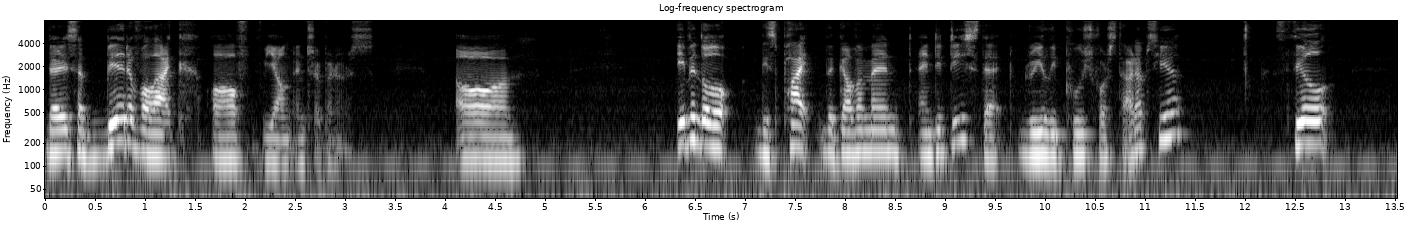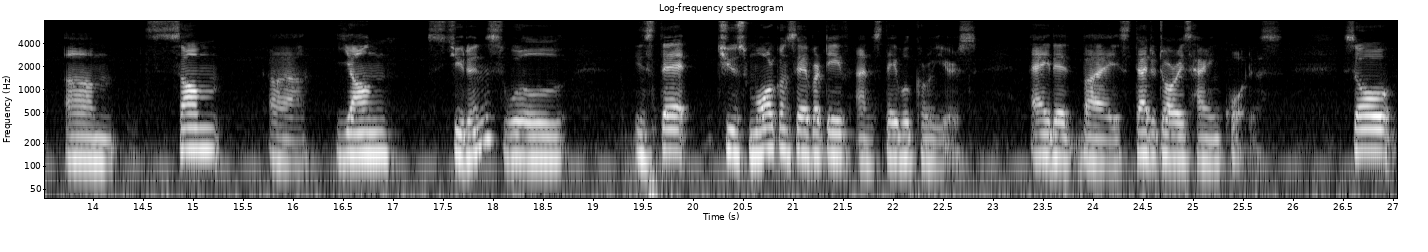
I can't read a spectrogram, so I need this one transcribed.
there is a bit of a lack of young entrepreneurs. Even though, despite the government entities that really push for startups here, still um, some uh, young students will instead choose more conservative and stable careers, aided by statutory hiring quotas. So,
